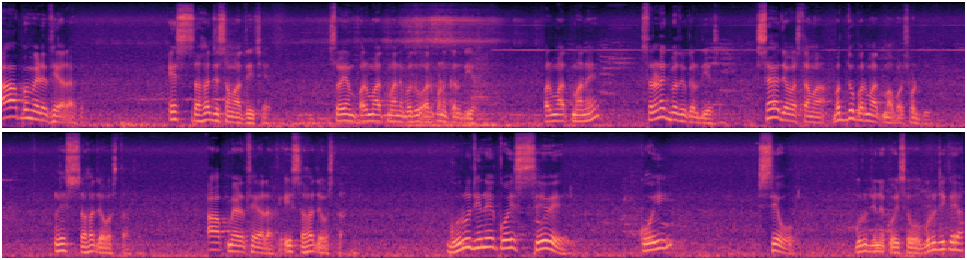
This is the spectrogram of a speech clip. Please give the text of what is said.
આપમેળે થયા રાખે. એ સહજ સમાધિ છે. સ્વયં પરમાત્માને બધું અર્પણ કરી દે છે. પરમાત્માને શરણે જ બધું કરી દે છે. સહજ અવસ્થામાં બધું પરમાત્મા પર છોડી દે. એ સહજ અવસ્થા છે. આપમેળે થયા રાખે. એ સહજ અવસ્થા ગુરુજીને કોઈ સેવે કોઈ સેવો, ગુરુજીને કોઈ સેવો. ગુરુજી કયા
